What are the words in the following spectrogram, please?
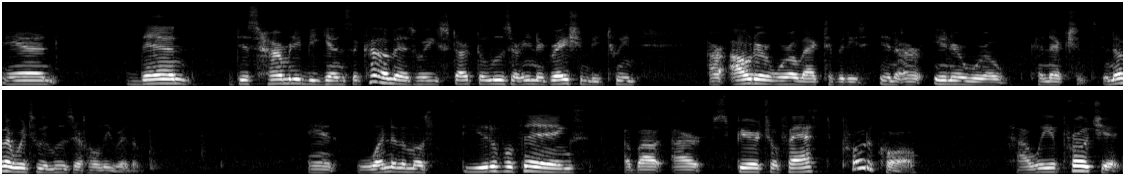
And then disharmony begins to come as we start to lose our integration between our outer world activities and our inner world connections. In other words, we lose our holy rhythm. And one of the most beautiful things about our spiritual fast protocol, how we approach it,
